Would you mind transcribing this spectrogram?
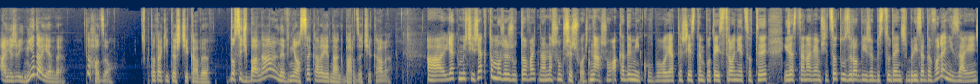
A jeżeli nie dajemy, to chodzą. To taki też ciekawy, dosyć banalny wniosek, ale jednak bardzo ciekawy. A jak myślisz, jak to może rzutować na naszą przyszłość, naszą akademików? Bo ja też jestem po tej stronie co ty i zastanawiam się, co tu zrobić, żeby studenci byli zadowoleni z zajęć.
